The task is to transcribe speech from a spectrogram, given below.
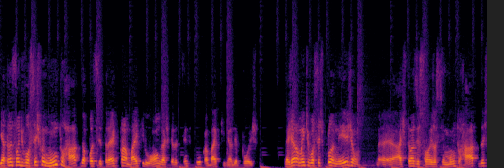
E a transição de vocês foi muito rápida após esse trek para uma bike longa, acho que era cento e pouco a bike que vinha depois. É, geralmente vocês planejam é, as transições assim muito rápidas,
